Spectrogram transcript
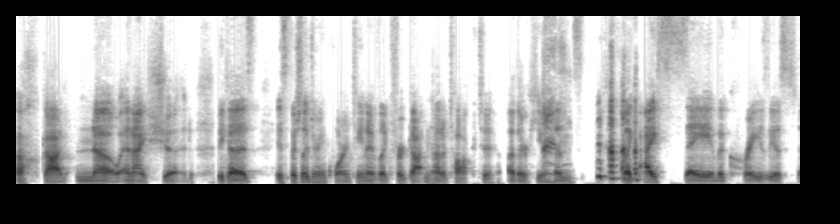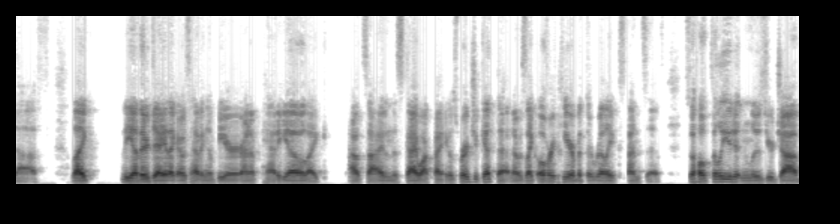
Oh God, no, and I should because especially during quarantine, I've like forgotten how to talk to other humans. like I say the craziest stuff. Like the other day, like I was having a beer on a patio, like outside, and this guy walked by. He goes, "Where'd you get that?" And I was like, "Over here, but they're really expensive." So hopefully you didn't lose your job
